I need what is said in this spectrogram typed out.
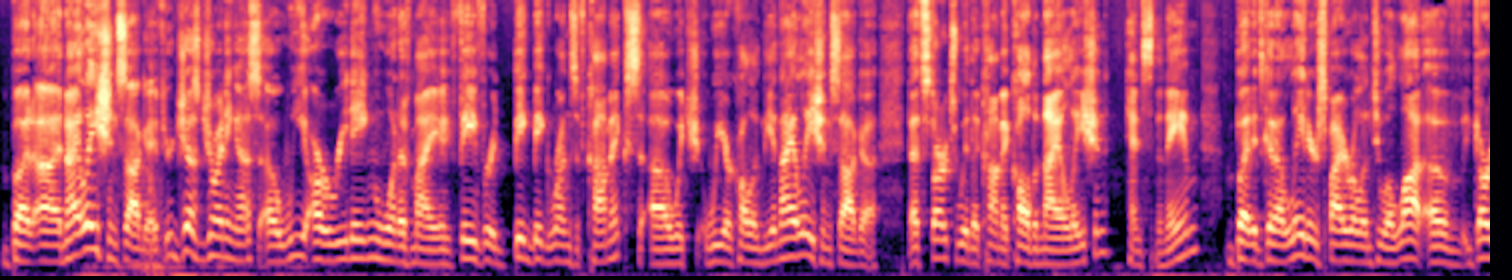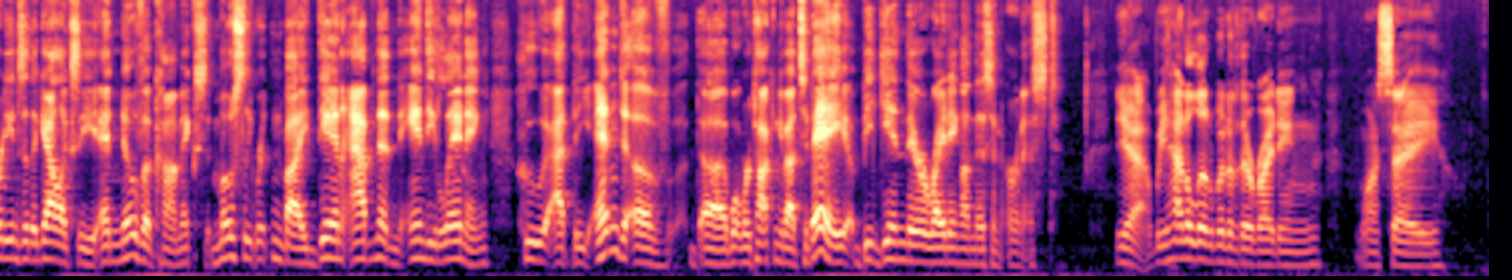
but uh, Annihilation Saga, if you're just joining us, uh, we are reading one of my favorite big, big runs of comics, uh, which we are calling the Annihilation Saga. That starts with a comic called Annihilation, hence the name, but it's going to later spiral into a lot of Guardians of the Galaxy and Nova comics, mostly written by Dan Abnett and Andy Lanning, who at the end of uh, what we're talking about today begin their writing on this in earnest. Yeah, we had a little bit of their writing, I want to say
